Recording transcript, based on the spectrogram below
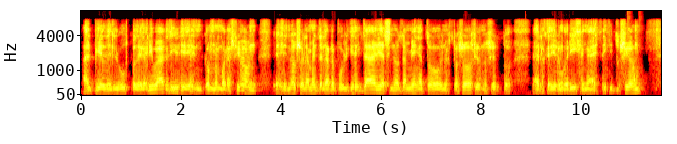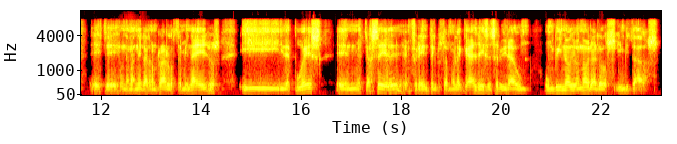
al pie del busto de Garibaldi en conmemoración eh, no solamente a la República de Italia, sino también a todos nuestros socios, ¿no es cierto?, a los que dieron origen a esta institución. Este, es una manera de honrarlos también a ellos. Y después, en nuestra sede, enfrente, cruzamos la calle y se servirá un un vino de honor a los invitados.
